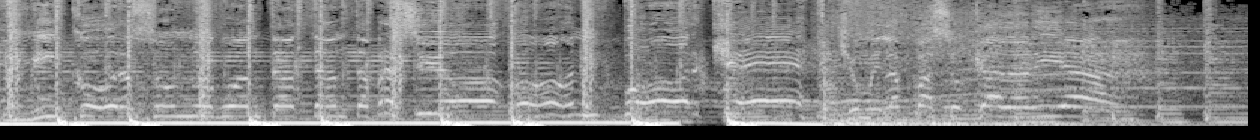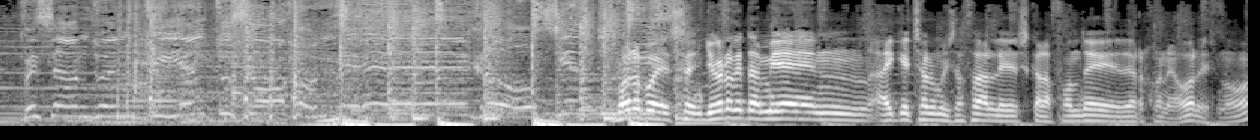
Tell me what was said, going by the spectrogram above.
Que mi corazón no aguanta tanta presión paso cada día pensando en ti, en tus ojos negros, Bueno, pues yo creo que también hay que echar un vistazo al escalafón de, de rejoneadores, ¿no?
